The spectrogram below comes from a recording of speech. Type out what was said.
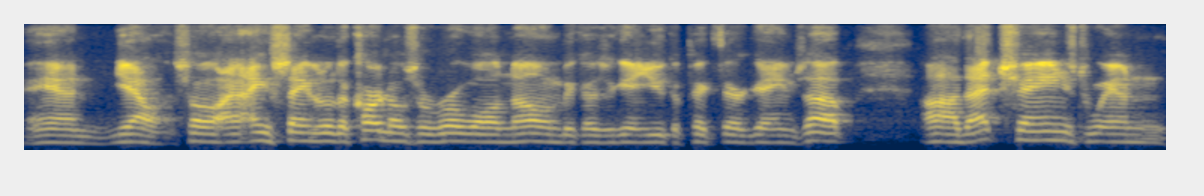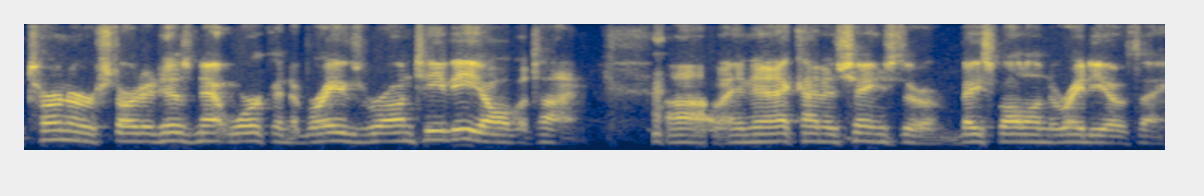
and yeah, so I, think St. Louis, the Cardinals are real well known because again, you could pick their games up. Uh, that changed when Turner started his network and the Braves were on TV all the time uh, and then that kind of changed the baseball on the radio thing.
